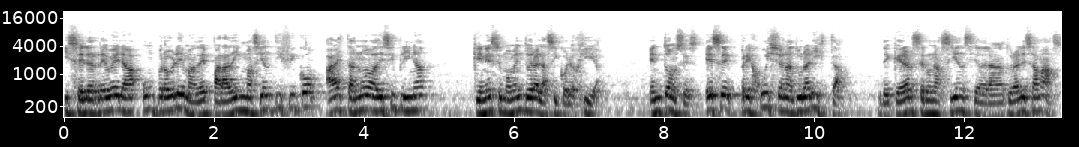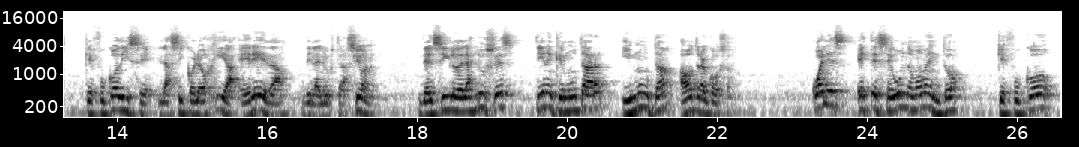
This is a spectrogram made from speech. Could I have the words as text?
y se le revela un problema de paradigma científico a esta nueva disciplina que en ese momento era la psicología. Entonces, ese prejuicio naturalista de querer ser una ciencia de la naturaleza más, que Foucault dice la psicología hereda de la ilustración del siglo de las luces, tiene que mutar y muta a otra cosa. ¿Cuál es este segundo momento que Foucault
